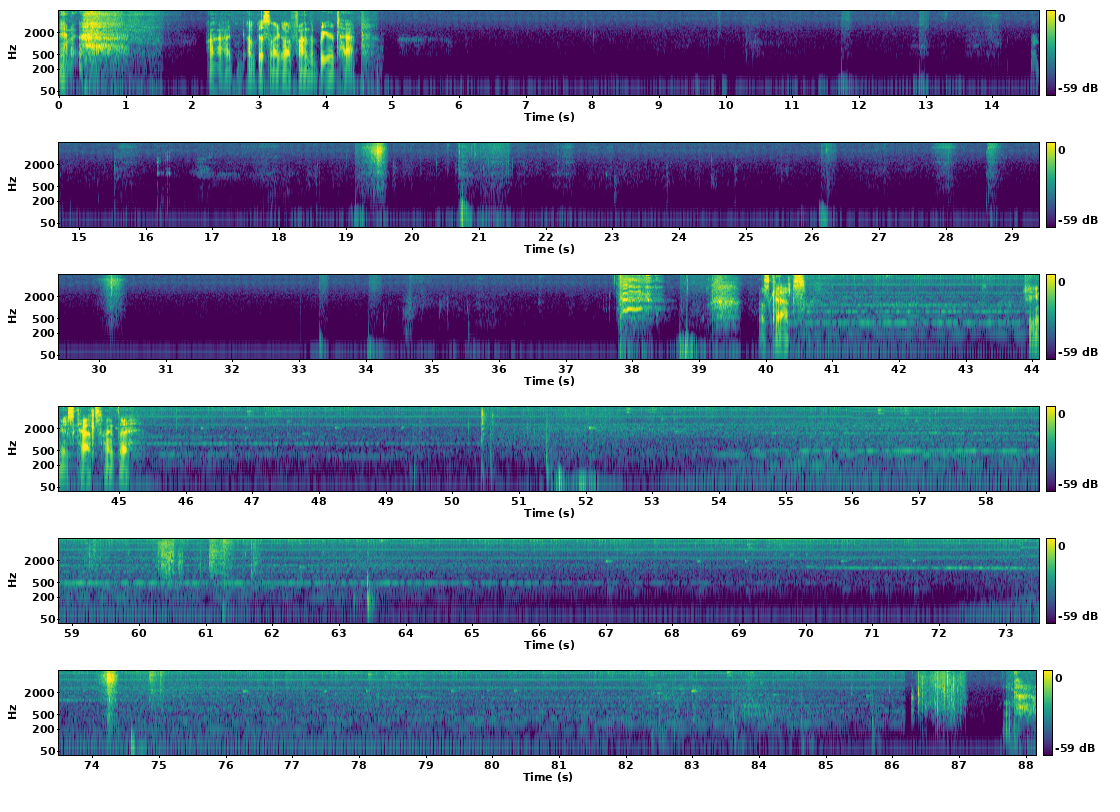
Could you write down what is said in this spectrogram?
Damn it. Alright, I'm guessing I gotta find the beer tap. Those cats. Genius cats, ain't they?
